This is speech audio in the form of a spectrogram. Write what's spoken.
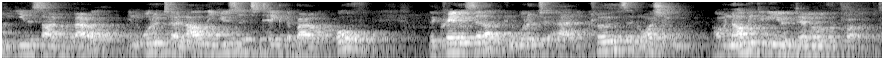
on either side of the barrel in order to allow the user to take the barrel off the cradle setup in order to add clothes and washing. I will now be giving you a demo of the product.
